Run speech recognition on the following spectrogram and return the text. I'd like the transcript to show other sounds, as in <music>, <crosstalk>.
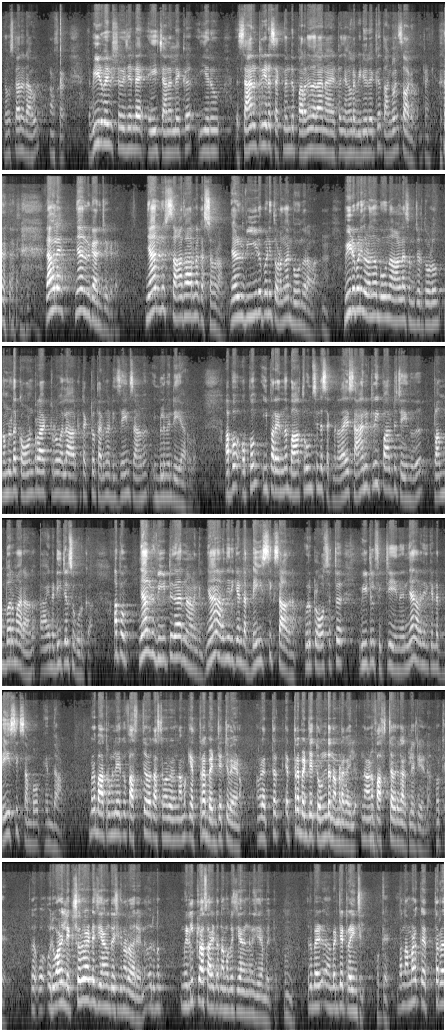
നമസ്കാരം രാഹുൽ. നമസ്കാരം. വീട് വൈ വിശ്വവിജയന്റെ ഈ ചാനലിലേക്ക് ഈ ഒരു സാനിറ്ററിയുടെ സെഗ്മെന്റ് പറഞ്ഞു തരാനായിട്ട് ഞങ്ങളുടെ വീഡിയോയിലേക്ക് താങ്കളെ സ്വാഗതം. <laughs> രാഹുലെ ഞാനൊരു കാര്യം ചോദിക്കട്ടെ? ഞാനൊരു സാധാരണ കസ്റ്റമറാണ് ഞാനൊരു വീട് പണി തുടങ്ങാൻ പോകുന്ന ഒരാളാണ്. വീട് പണി തുടങ്ങാൻ പോകുന്ന ആളിനെ സംബന്ധിച്ചിടത്തോളം നമ്മളുടെ കോൺട്രാക്ടറോ അല്ല ആർക്കിടെക്ടറോ തരുന്ന ഡിസൈൻസ് ആണ് ഇംപ്ലിമെന്റ് ചെയ്യാറുള്ളത്. അപ്പോൾ ഒപ്പം ഈ പറയുന്ന ബാത്റൂംസിന്റെ സെഗ്മെന്റ് അതായത് സാനിറ്ററി പാർട്ട് ചെയ്യുന്നത് പ്ലംബർമാരാണ് അതിന്റെ ഡീറ്റെയിൽസ് കൊടുക്കുക. അപ്പം ഞാനൊരു വീട്ടുകാരനാണെങ്കിൽ ഞാൻ അറിഞ്ഞിരിക്കേണ്ട ബേസിക് സാധനം ഒരു ക്ലോസറ്റ് വീട്ടിൽ ഫിറ്റ് ചെയ്യുന്നതിന് ഞാൻ അറിഞ്ഞിരിക്കേണ്ട ബേസിക് സംഭവം എന്താണ്? നമ്മുടെ ബാത്റൂമിലേക്ക് ഫസ്റ്റ് കസ്റ്റമർ വേണം നമുക്ക് എത്ര ബഡ്ജറ്റ് വേണം? നമ്മൾ എത്ര എത്ര ബഡ്ജറ്റ് ഉണ്ട് നമ്മുടെ കയ്യിൽ എന്നാണ് ഫസ്റ്റ് അവർ കാൽക്കുലേറ്റ് ചെയ്യേണ്ടത്. ഓക്കെ ഒരുപാട് ലക്ഷറി ആയിട്ട് ചെയ്യാൻ ഉദ്ദേശിക്കുന്ന ഒരു കാര്യമല്ല. ഒരു മിഡിൽ ക്ലാസ് ആയിട്ട് നമുക്ക് ചെയ്യാൻ എങ്ങനെ ചെയ്യാൻ പറ്റും? ഒരു ബഡ്ജറ്റ് റേഞ്ചിൽ. ഓക്കെ. അപ്പം നമ്മൾക്ക് എത്ര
